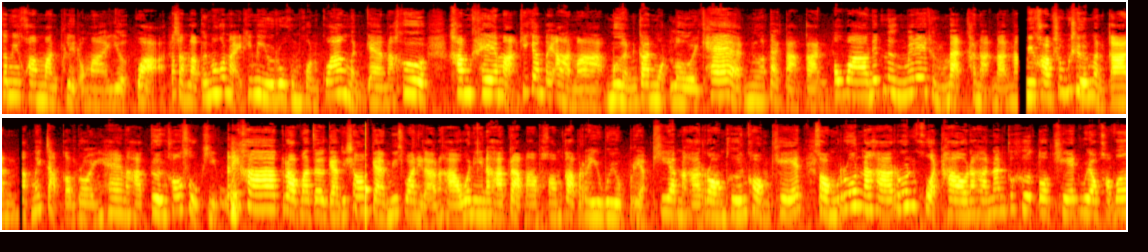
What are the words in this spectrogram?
จะมีความมันผลิตออกมาเยอะกว่าสำหรับเพื่อนๆคนไหนที่มีรูขุมขนกว้างเหมือนแกมนะคือคำเคลมอะที่แกมไปอ่านมาเหมือนกันหมดเลย แค่เนื้อแตกต่างกันเอาวาวนิดนึงไม่ได้ถึงแมตต์ขนาดนั้นนะมีความชุ่มชื้นเหมือนกันไม่จับกับรอยแห้งนะคะกลืนเข้าสู่ผิวสวัสดีค่ะ กลับมาเจอแกมที่ช่องแกมมิสวันอีกแล้วนะคะ วันนี้นะคะ กลับมาพร้อมกับรีวิวเปรียบเทียบนะคะ รองพื้นของเคส 2 รุ่นนะคะ รุ่นขวดเทานะคะ นั่นก็คือตัวเคส Real Cover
